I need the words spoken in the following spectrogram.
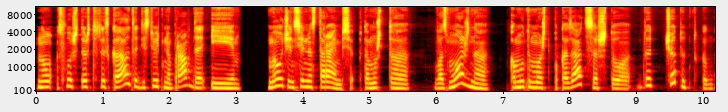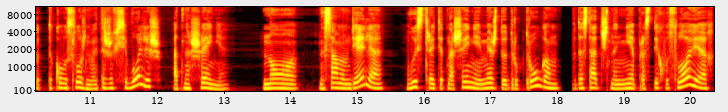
Ну, слушай, то, что ты сказал, это действительно правда, и мы очень сильно стараемся, потому что, возможно, кому-то может показаться, что да что тут как бы такого сложного, это же всего лишь отношения. Но на самом деле выстроить отношения между друг другом в достаточно непростых условиях,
